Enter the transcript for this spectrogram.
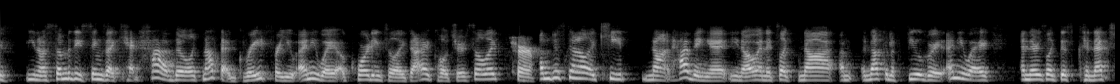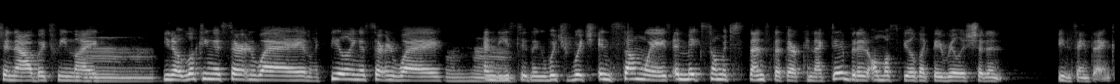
if you know some of these things I can't have, they're like not that great for you anyway, according to like diet culture. So like, sure. I'm just gonna like keep not having it, you know, and it's like not I'm, I'm not gonna feel great anyway. And there's like this connection now between like mm. you know looking a certain way and like feeling a certain way, mm-hmm. and these two things, which which in some ways it makes so much sense that they're connected, but it almost feels like they really shouldn't be the same thing.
